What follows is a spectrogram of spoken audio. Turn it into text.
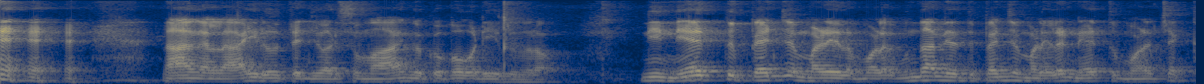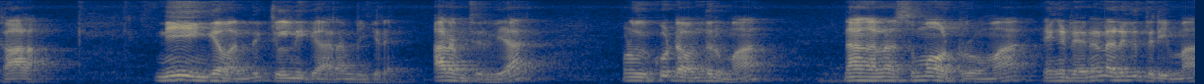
நாங்கள்லாம் இருபத்தஞ்சி வருஷமாக இங்கே குப்பை இருக்கிறோம். நீ நேற்று பெஞ்ச மழையில் முளை முந்தா நேற்று பெஞ்ச மழையில் நேற்று முளைச்ச காலம் நீ இங்கே வந்து கிளினிக் ஆரம்பிக்கிற. ஆரம்பிச்சிருவியா? உனக்கு கூட்டம் வந்துருமா? நாங்கள்லாம் சும்மா விட்டுருவோமா? எங்கிட்ட என்னென்ன இருக்குது தெரியுமா?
